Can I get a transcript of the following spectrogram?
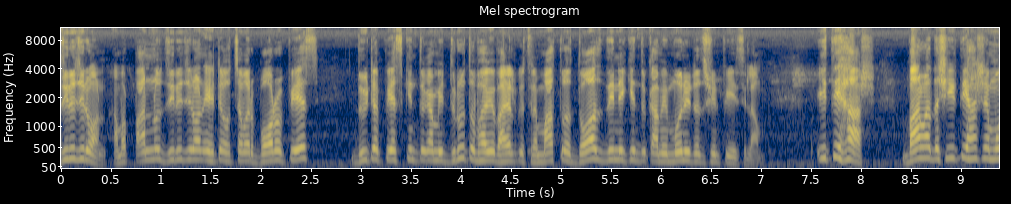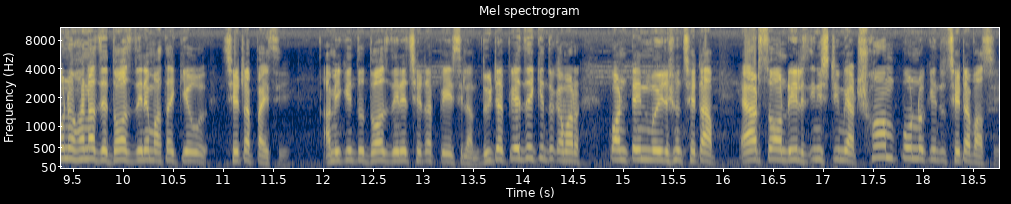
zero zero one আমার পান্ন জিরো জিরো ওয়ান এটা হচ্ছে আমার বড় পেজ দুইটা পেজ কিন্তু আমি দ্রুতভাবে ভাইরাল করেছিলাম। মাত্র দশ দিনে কিন্তু আমি মনিটাইজেশন পেয়েছিলাম। ইতিহাস বাংলাদেশের ইতিহাসে মনে হয় না যে দশ দিনের মাথায় কেউ সেটা পাইছে। আমি কিন্তু দশ দিনে সেটা পেয়েছিলাম। দুইটা পেজে কিন্তু আমার content monetization set up ads on reels ইনস্টিমেট সম্পূর্ণ কিন্তু সেট আছে।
